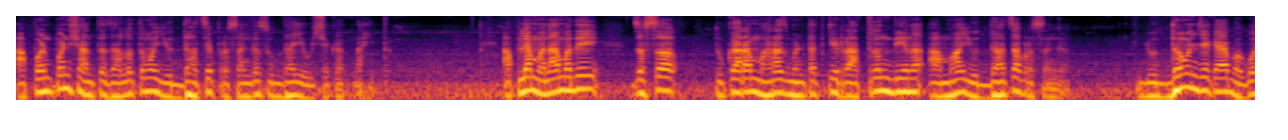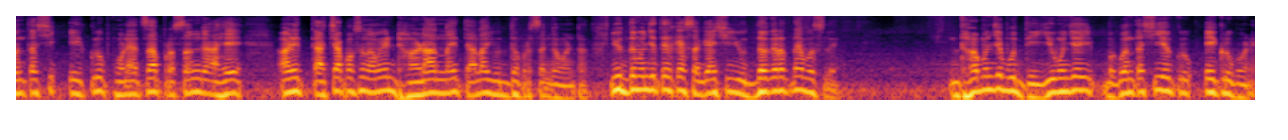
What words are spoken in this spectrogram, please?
आपण पण शांत झालो तर मग युद्धाचे प्रसंगसुद्धा येऊ शकत नाहीत. आपल्या मनामध्ये जसं तुकाराम महाराज म्हणतात की रात्रंदिन आम्हा युद्धाचा प्रसंग. युद्ध म्हणजे काय? भगवंताशी एकरूप होण्याचा प्रसंग आहे आणि त्याच्यापासून आम्ही ढळणार नाही त्याला युद्ध प्रसंग म्हणतात. युद्ध म्हणजे ते काय? सगळ्यांशी युद्ध करत नाही बसले. ध म्हणजे बुद्धी यू म्हणजे भगवंताशी एकरूप एकरूप होणे.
